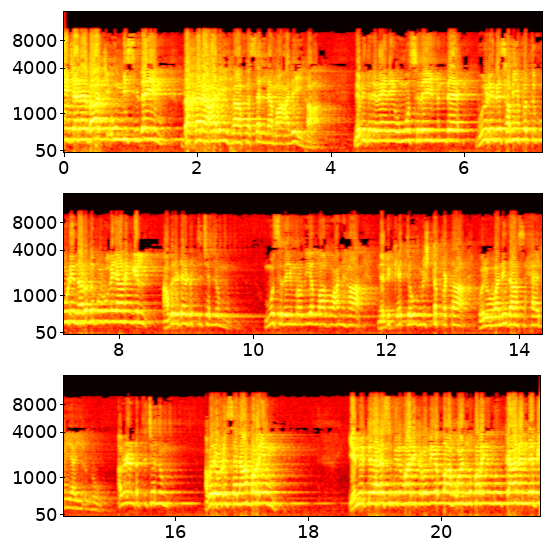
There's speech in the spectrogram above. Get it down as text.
ബിജനബാതി ഉമ്മി സലൈം നബിതിരുവേനി ഉമ്മുസ്ലൈമിന്റെ വീടിന് സമീപത്ത് കൂടി നടന്നു പോവുകയാണെങ്കിൽ അവരുടെ അടുത്ത് ചെല്ലും. മുസ്ലിം റബിയാഹു അൻഹ നബിക്ക് ഏറ്റവും ഇഷ്ടപ്പെട്ട ഒരു വനിതാ സഹാബിയായിരുന്നു. അവരുടെ അടുത്ത് ചെല്ലും. അവരോട് സലാം പറയും. എന്നിട്ട് അനസുബിരുമാലിക് റബിയാഹു അൻഹു പറയുന്നു കാനൻ നബി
